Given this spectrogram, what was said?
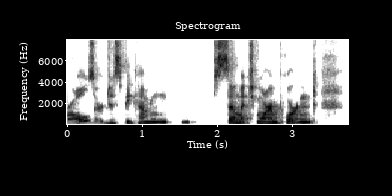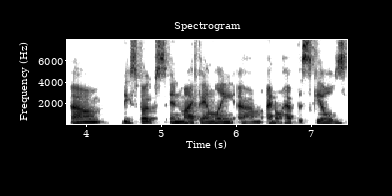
roles are just becoming so much more important. Um, these folks in my family, um, I don't have the skills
